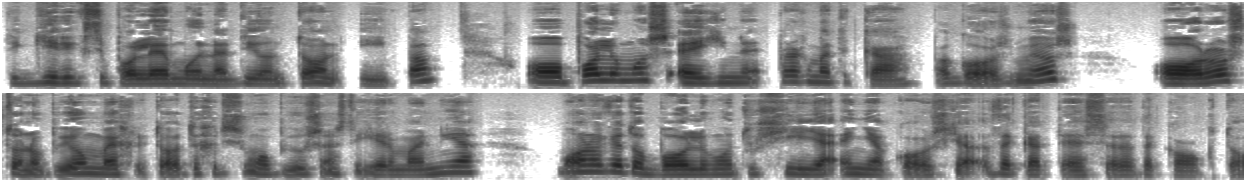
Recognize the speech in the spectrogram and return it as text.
την κήρυξη πολέμου εναντίον των ΗΠΑ, ο πόλεμος έγινε πραγματικά παγκόσμιος, όρος τον οποίο μέχρι τότε χρησιμοποιούσαν στη Γερμανία μόνο για τον πόλεμο του 1914-18.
